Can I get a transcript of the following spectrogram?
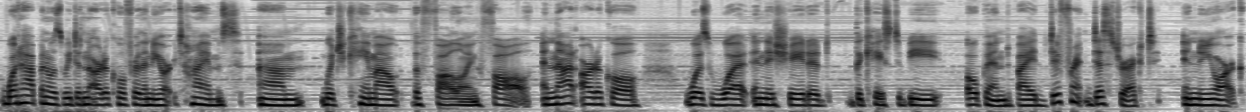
What happened was we did an article for the New York Times, um, which came out the following fall. And that article was what initiated the case to be opened by a different district in New York.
